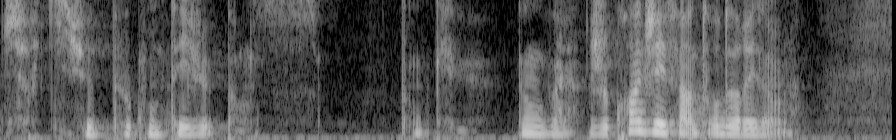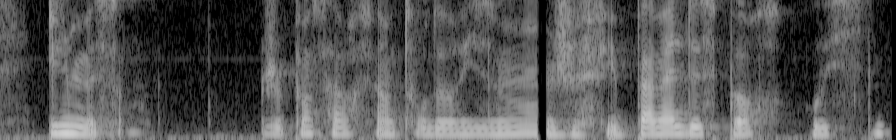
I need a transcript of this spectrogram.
sur qui je peux compter, je pense. Donc, donc voilà, je crois que j'ai fait un tour d'horizon là. Il me semble. Je pense avoir fait un tour d'horizon. Je fais pas mal de sport aussi.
